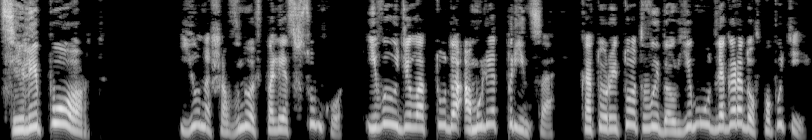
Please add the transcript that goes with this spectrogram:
«Телепорт!» Юноша вновь полез в сумку и выудил оттуда амулет принца, который тот выдал ему для городов по пути.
